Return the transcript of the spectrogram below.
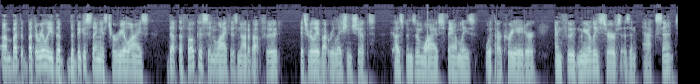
Um, but the, but the really the the biggest thing is to realize that the focus in life is not about food. It's really about relationships, husbands and wives, families with our Creator, and food merely serves as an accent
